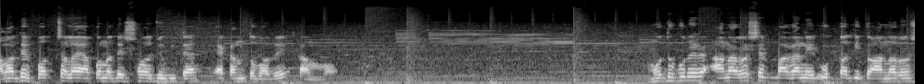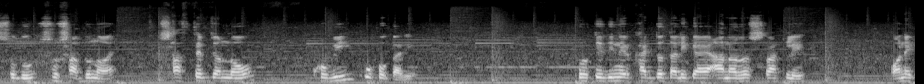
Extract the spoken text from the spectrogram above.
আমাদের পথ চলায় আপনাদের সহযোগিতা একান্তভাবে কাম্য। মধুপুরের আনারসের বাগানের উৎপাদিত আনারস শুধু সুস্বাদু নয়, স্বাস্থ্যের জন্যও খুবই উপকারী। প্রতিদিনের খাদ্য তালিকায় আনারস রাখলে অনেক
